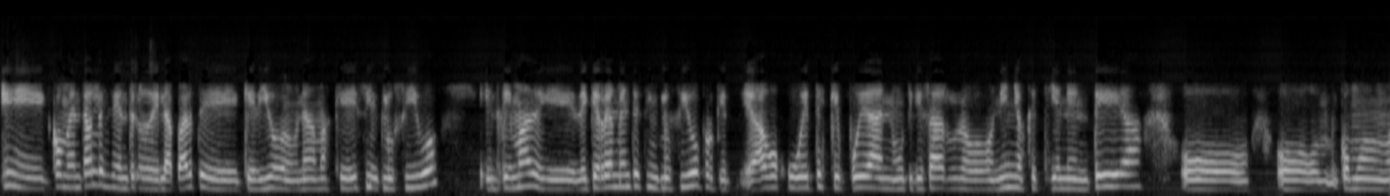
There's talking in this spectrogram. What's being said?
Eh, comentarles dentro de la parte que digo nada más que es inclusivo, el tema de, de, que realmente es inclusivo porque hago juguetes que puedan utilizar los niños que tienen TEA o, o como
